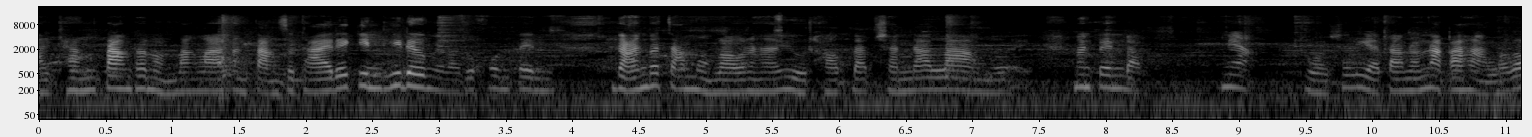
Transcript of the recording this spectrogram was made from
ดทั้งตามถนนบางราต่างๆ สุดท้ายได้กินที่เดิมอยู่แล้วทุกคนเป็นร้านประจำของเรานะคะ อยู่ท็อปแบบชั้นด้านล่างเลย มันเป็นแบบเนี่ยถั่วเฉลี่ยตามน้ำหนักอาหารแล้วก็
